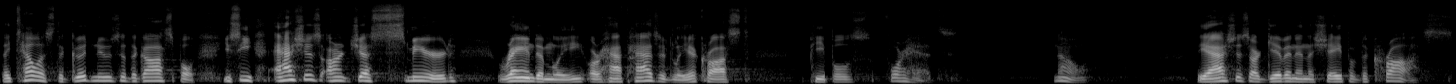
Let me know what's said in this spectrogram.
They tell us the good news of the gospel. You see, ashes aren't just smeared randomly or haphazardly across people's foreheads. No. The ashes are given in the shape of the cross.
